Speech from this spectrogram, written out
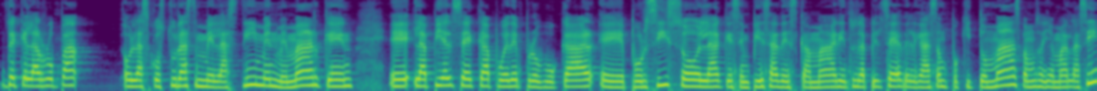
de que la ropa o las costuras me lastimen, me marquen. Eh, la piel seca puede provocar eh, por sí sola que se empieza a descamar y entonces la piel se adelgaza un poquito más, vamos a llamarla así.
